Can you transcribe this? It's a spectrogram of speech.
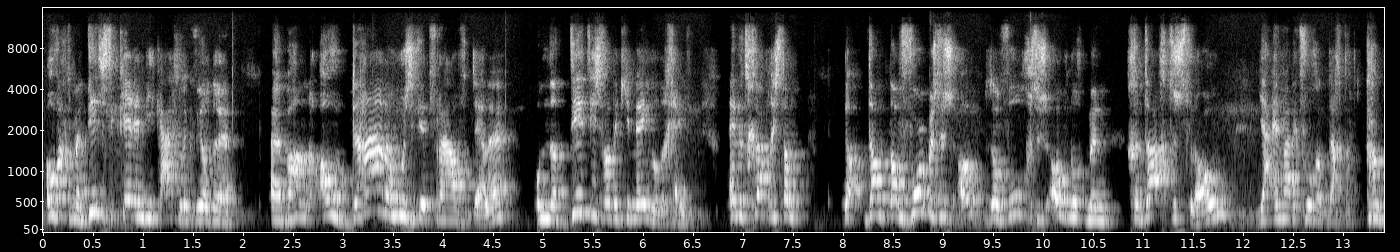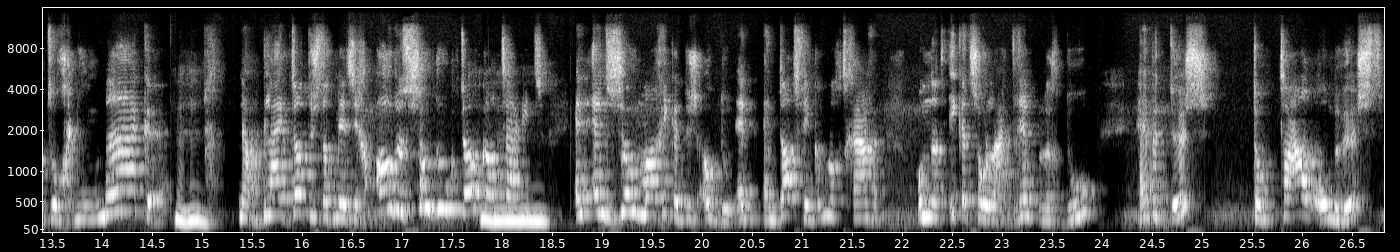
Oh, wacht, maar dit is de kern die ik eigenlijk wilde uh, behandelen. Oh, daarom moest ik dit verhaal vertellen. Omdat dit is wat ik je mee wilde geven. En het grappige is dan dan, dan, vormen ze dus ook, dan volgen ze dus ook nog mijn gedachtenstroom. Ja, en waar ik vroeger dacht, dat kan toch niet maken? Mhm. Nou, blijkt dat dus dat mensen zeggen, oh, dat, zo doe ik het ook altijd. En, en zo mag ik het dus ook doen. En, en dat vind ik ook nog het gave. Omdat ik het zo laagdrempelig doe, heb ik dus totaal onbewust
